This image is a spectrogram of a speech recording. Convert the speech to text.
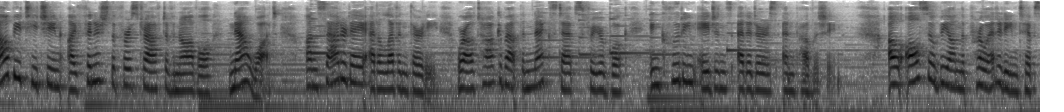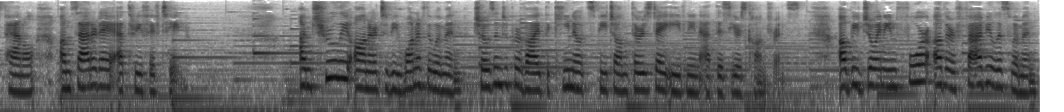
I'll be teaching I finished the first draft of a novel, Now What, on Saturday at 11:30, where I'll talk about the next steps for your book, including agents, editors, and publishing. I'll also be on the Pro Editing Tips panel on Saturday at 3:15. I'm truly honored to be one of the women chosen to provide the keynote speech on Thursday evening at this year's conference. I'll be joining four other fabulous women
